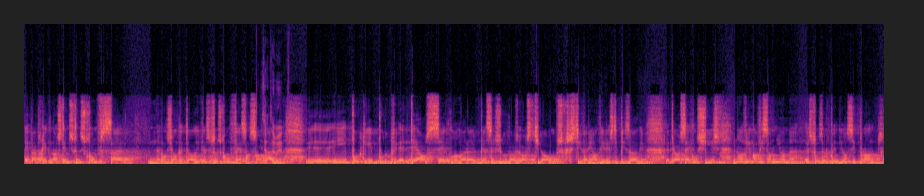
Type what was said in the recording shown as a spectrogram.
é pá, porque é que nós temos que nos confessar? Na religião católica as pessoas confessam só Exatamente. padre. E, e porquê? Porque até ao século, agora peço ajuda aos, aos, teólogos que estiverem a ouvir este episódio, até ao século X não havia confissão nenhuma. As pessoas arrependiam-se e pronto.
